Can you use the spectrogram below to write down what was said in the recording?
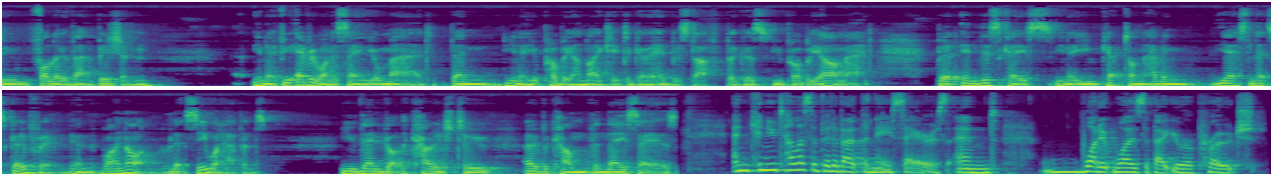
to follow that vision you know, if you, everyone is saying you're mad, then, you know, you're probably unlikely to go ahead with stuff because you probably are mad. But in this case, you know, you kept on having, yes, let's go for it. You know, why not? Let's see what happens. You then got the courage to overcome the naysayers. And can you tell us a bit about the naysayers and what it was about your approach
